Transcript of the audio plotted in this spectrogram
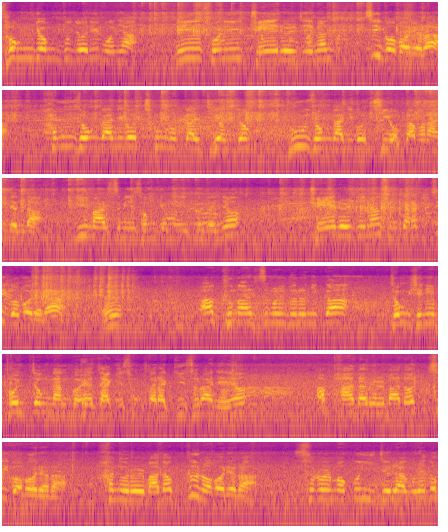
성경 구절이 뭐냐? 네 손이 죄를 지면 찍어버려라. 한 손 가지고 천국 갈지언정 두 손 가지고 지옥 가면 안 된다. 이 말씀이 성경에 있거든요. 죄를 지면 손가락 찍어버려라. 아 그 말씀을 들으니까 정신이 번쩍 난 거예요. 자기 손가락 기술 아니에요? 아 바다를 봐도 찍어버려라. 하늘을 봐도 끊어버려라. 술을 먹고 잊으라고 그래도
